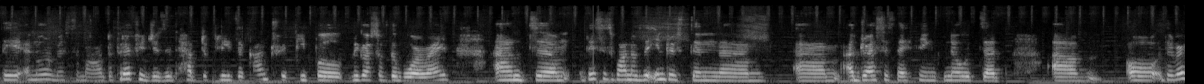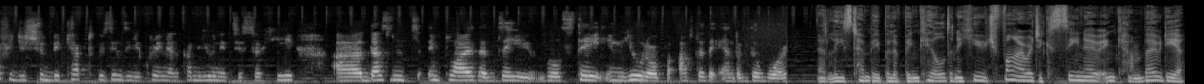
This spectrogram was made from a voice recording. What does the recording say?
the enormous amount of refugees that have to flee the country, people because of the war, right? And um, this is one of the interesting um, um, addresses, I think, note that. Um, or the refugees should be kept within the Ukrainian community. So he uh, doesn't imply that they will stay in Europe after the end of the war. At least 10 people have been killed in a huge fire at a casino in Cambodia.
